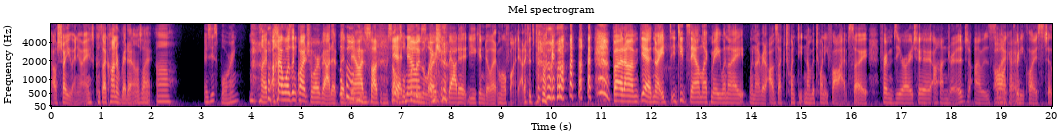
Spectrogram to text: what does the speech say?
I'll show you anyway because I kind of read it and I was like, oh, is this boring? Like I wasn't quite sure about it, but now I've decide for themselves. yeah, we'll now I've in the link. spoken about it. You can do it, and we'll find out if it's boring. but um, yeah, no, it, it did sound like me when I when I read it. I was like twenty, number twenty five. So from zero to hundred, I was Oh, like okay. pretty close to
